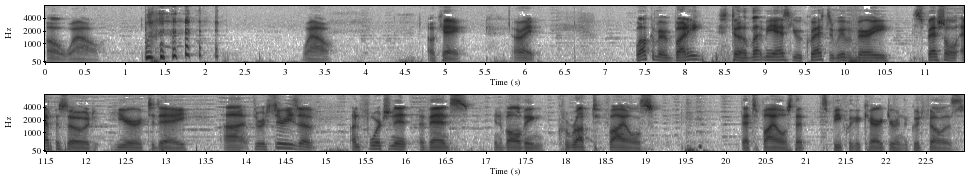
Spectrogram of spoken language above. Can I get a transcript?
Oh, wow. wow. Okay. All right. Welcome, everybody. So, let me ask you a question. We have a very special episode here today. Uh, through a series of unfortunate events involving corrupt files. That's files that speak like a character in the Goodfellas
